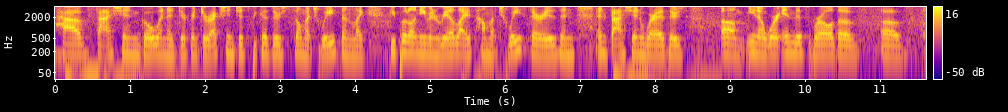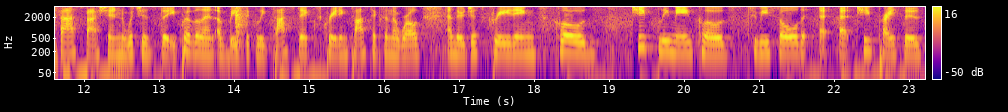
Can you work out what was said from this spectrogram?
have fashion go in a different direction just because there's so much waste and like people don't even realize how much waste there is in, in fashion where there's um, you know, we're in this world of of fast fashion, which is the equivalent of basically plastics, creating plastics in the world, and they're just creating clothes cheaply made clothes to be sold at, at, cheap prices,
